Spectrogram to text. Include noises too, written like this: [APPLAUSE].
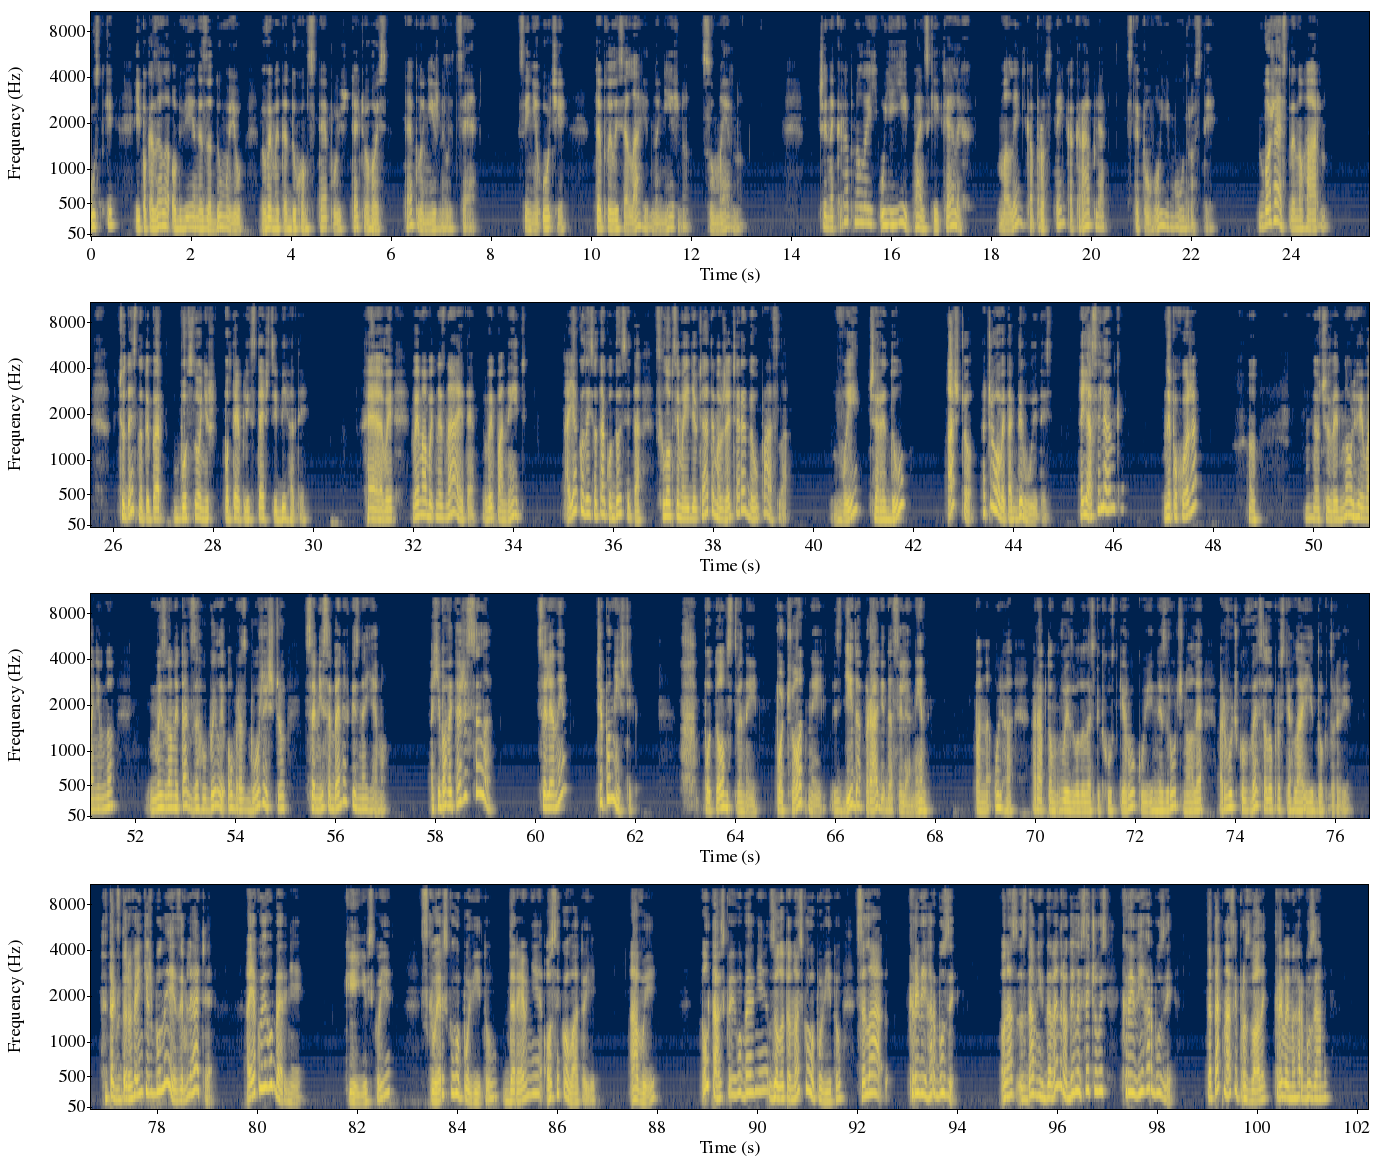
хустки і показала обвіяне задумою, вимите духом степу і ще чогось тепло ніжне лице. Сині очі теплилися лагідно, ніжно, сумерно. Чи не крапнула й у її панський келих маленька, простенька крапля степової мудрости? Божественно гарно. Чудесно тепер босоніж по теплій стежці бігати. Хе, ви, ви, мабуть, не знаєте, ви панич. А я колись отак у досвіта з хлопцями і дівчатами вже череду пасла. Ви череду? А що? А чого ви так дивуєтесь? Я селянка. Не похожа? Очевидно, Ольга Іванівно, ми з вами так загубили образ Божий, що самі себе не впізнаємо. А хіба ви теж із села? Селянин чи поміщик? Потомственний, почотний, з діда прадіда селянин. Панна Ольга раптом визволила з під хустки руку і незручно, але рвучко весело простягла її докторові. [LAUGHS] Так здоровенькі ж були, земляче. А якої губернії? Київської, Скверського повіту, деревні Осиковатої. А ви? Полтавської губернії, Золотоноського повіту, села Криві Гарбузи. У нас з давніх давен родили все чогось криві гарбузи. Та так нас і прозвали кривими гарбузами.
